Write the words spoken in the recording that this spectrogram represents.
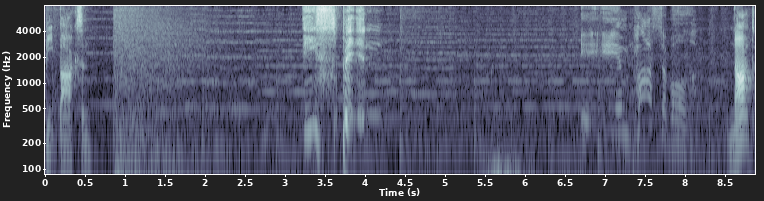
Beatboxing. He's spitting. Impossible. Not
